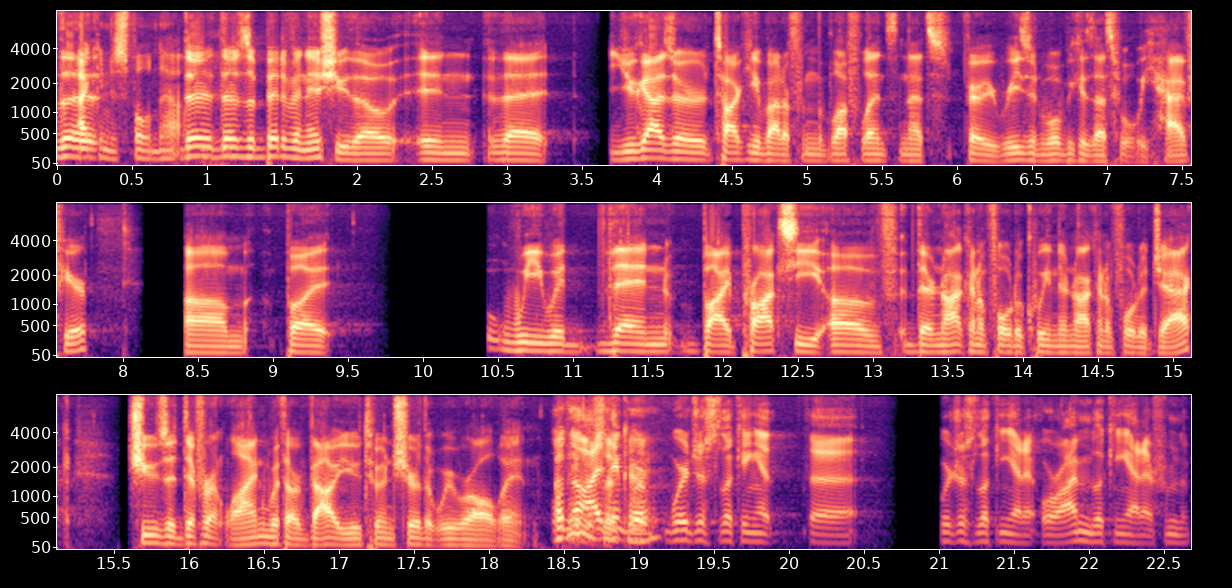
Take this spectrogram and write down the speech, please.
the- I can just fold now. There, there's a bit of an issue though in that you guys are talking about it from the bluff lens, and that's very reasonable because that's what we have here. Um, but we would then, by proxy of they're not going to fold a queen, they're not going to fold a jack, choose a different line with our value to ensure that we were all in. I Well, no, I it's think okay. we're, we're just looking at the we're just looking at it, or I'm looking at it from the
